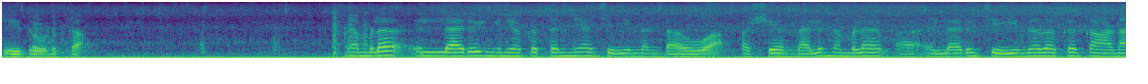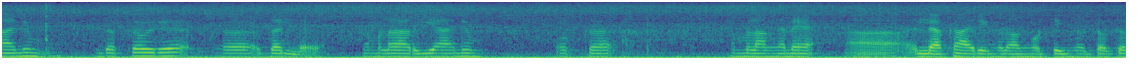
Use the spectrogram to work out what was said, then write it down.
ചെയ്ത് കൊടുക്കാം നമ്മൾ എല്ലാവരും ഇങ്ങനെയൊക്കെ തന്നെയാണ് ചെയ്യുന്നുണ്ടാവുക. പക്ഷേ എന്നാലും നമ്മൾ എല്ലാവരും ചെയ്യുന്നതൊക്കെ കാണാനും ഇതൊക്കെ ഒരു ഇതല്ലേ? നമ്മൾ അറിയാനും ഒക്കെ നമ്മളങ്ങനെ എല്ലാ കാര്യങ്ങളും അങ്ങോട്ടും ഇങ്ങോട്ടും ഒക്കെ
